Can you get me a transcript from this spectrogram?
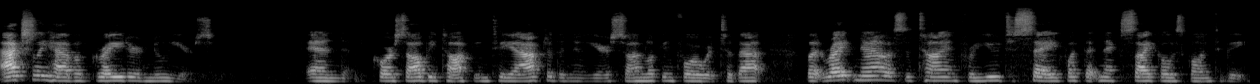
actually have a greater New Year's. And of course, I'll be talking to you after the New Year, so I'm looking forward to that but right now is the time for you to say what that next cycle is going to be.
